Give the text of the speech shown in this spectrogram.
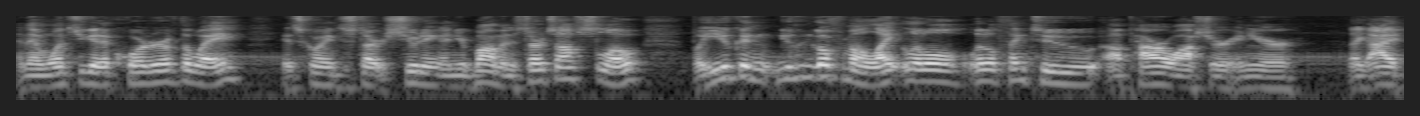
And then once you get a quarter of the way, it's going to start shooting on your bum. And it starts off slow, but you can you can go from a light little little thing to a power washer in your like I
